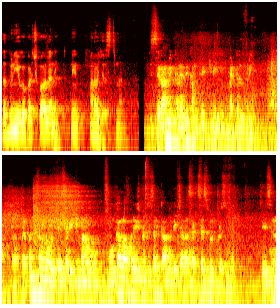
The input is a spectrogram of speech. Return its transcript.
సద్వినియోగపరచుకోవాలని నేను మనవి చేస్తున్నాను. సిరామిక్ అనేది కంప్లీట్లీ మెటల్ ఫ్రీ ప్రపంచంలో వచ్చేసరికి మనం మోకాల ఆపరేషన్ వచ్చేసరికి ఆల్రెడీ చాలా సక్సెస్ఫుల్ ప్రొసీజర్ చేసిన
